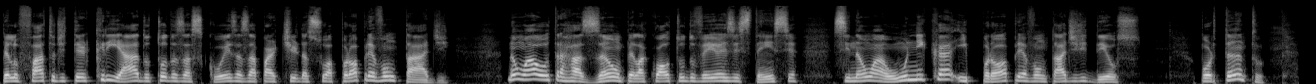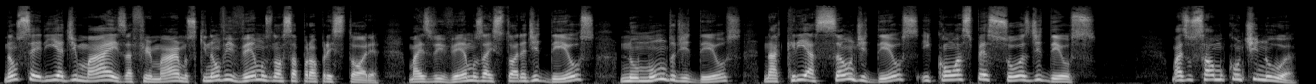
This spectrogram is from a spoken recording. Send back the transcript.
pelo fato de ter criado todas as coisas a partir da sua própria vontade. Não há outra razão pela qual tudo veio à existência senão a única e própria vontade de Deus. Portanto, não seria demais afirmarmos que não vivemos nossa própria história, mas vivemos a história de Deus, no mundo de Deus, na criação de Deus e com as pessoas de Deus. Mas o salmo continua.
